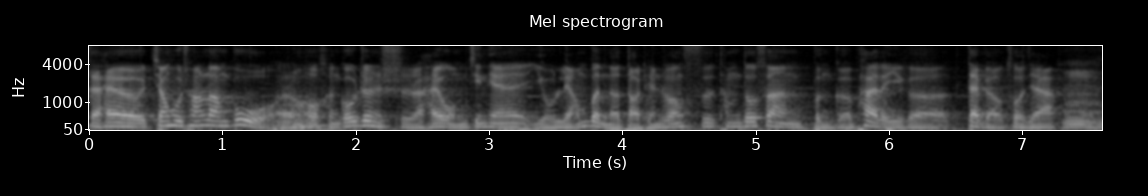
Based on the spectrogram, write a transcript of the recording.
对，还有江户川乱步，嗯。然后横沟正史，还有我们今天有两本的岛田庄司，他们都算本格派的一个代表作家。嗯，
